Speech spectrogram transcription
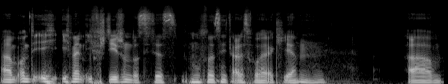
Ähm, und ich, ich meine, ich verstehe schon, dass sie das, muss man jetzt nicht alles vorher erklären. Mhm.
